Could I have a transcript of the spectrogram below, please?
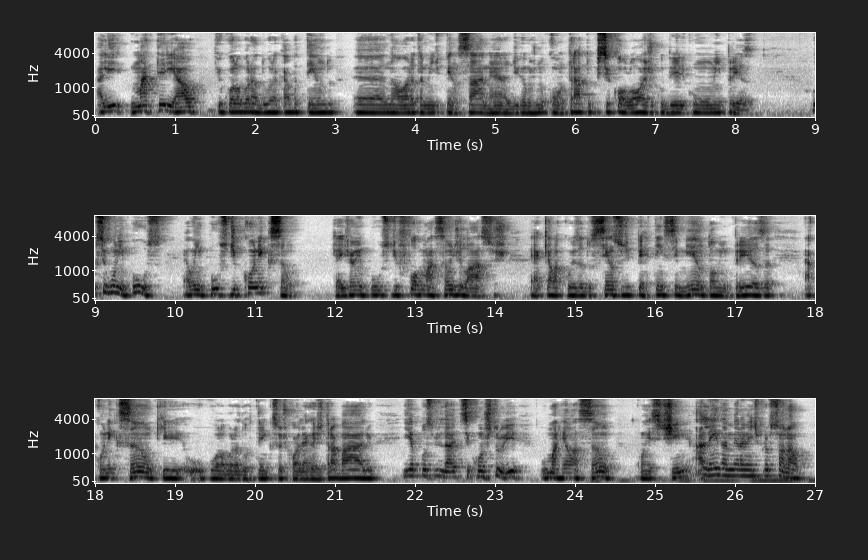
ali material que o colaborador acaba tendo eh, na hora também de pensar, né, digamos, no contrato psicológico dele com uma empresa. O segundo impulso é o impulso de conexão, que aí já é o impulso de formação de laços é aquela coisa do senso de pertencimento a uma empresa, a conexão que o colaborador tem com seus colegas de trabalho. e a possibilidade de se construir uma relação com esse time além da meramente profissional.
